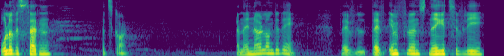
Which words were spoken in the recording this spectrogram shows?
All of a sudden, it's gone and they're no longer there. They've, they've influenced negatively,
